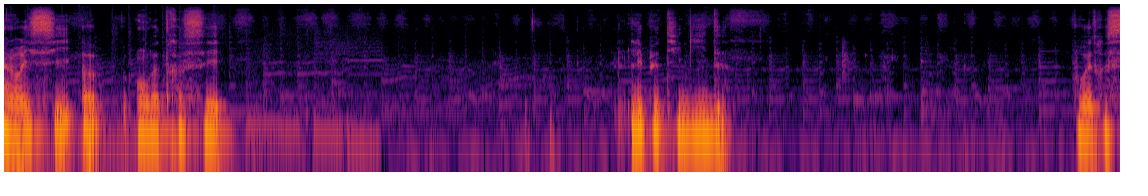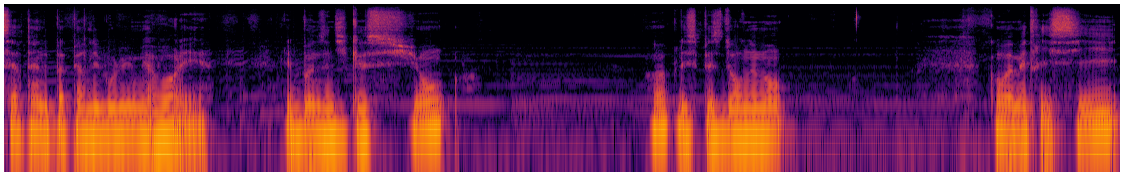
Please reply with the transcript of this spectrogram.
Alors ici, hop, on va tracer les petits guides pour être certain de ne pas perdre les volumes et avoir les, bonnes indications. Hop, l'espèce d'ornement qu'on va mettre ici.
